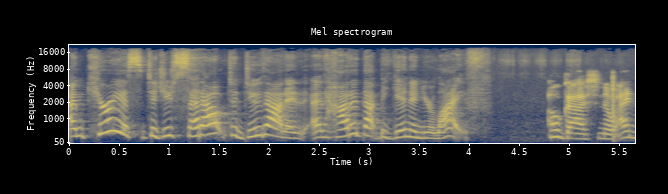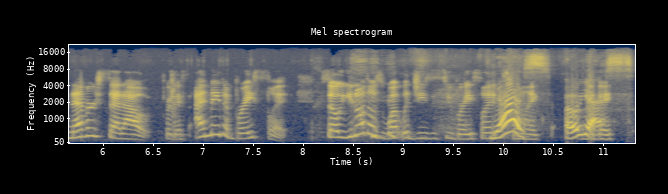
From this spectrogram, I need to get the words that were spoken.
I'm curious, did you set out to do that and, and how did that begin in your life? Oh gosh, no, I never set out for this. I made a bracelet. So you know those what would Jesus do bracelets? Yes. Like, oh yes.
